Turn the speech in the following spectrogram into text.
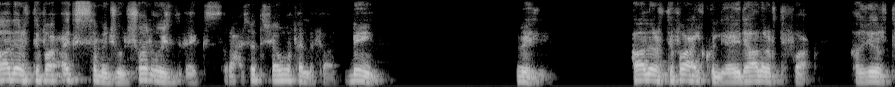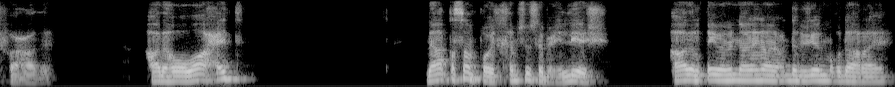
هذا ارتفاع x مجهول. شلون أوجد x؟ راح أسوي تشابه مثلثات بين. بهلي هذا الارتفاع الكلي هذا الارتفاع هذا الارتفاع هذا. هذا هو واحد ناقصا point 75 ليش؟ هذه القيمة من هنا عندك جيل مقدارها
